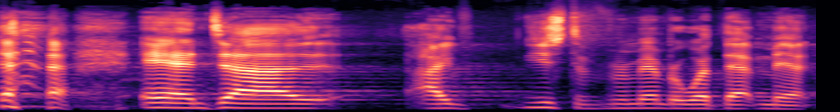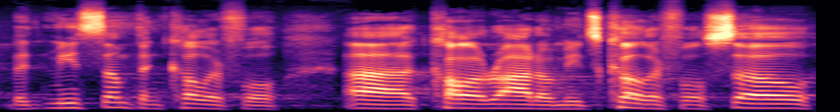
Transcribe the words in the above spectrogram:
and uh, I used to remember what that meant, but it means something colorful. Uh, Colorado means colorful. So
